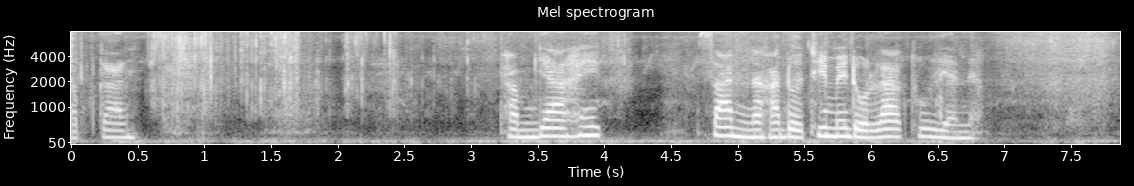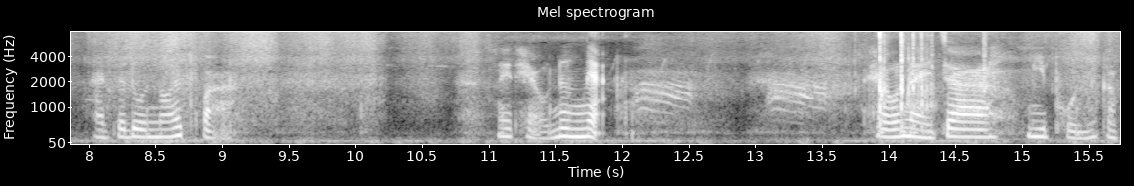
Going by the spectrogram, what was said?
กับการทำหญ้าให้สั้นนะคะ โดยที่ไม่โดนรากทุเรียนเนี่ย อาจจะโดนน้อยกว่า ในแถวหนึ่งเนี่ย แถวไหนจะมีผลกับ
